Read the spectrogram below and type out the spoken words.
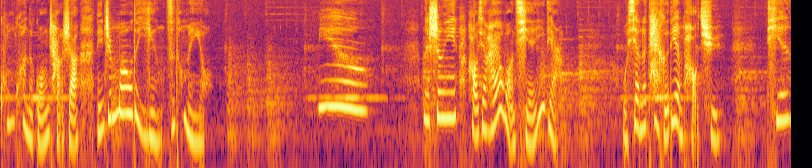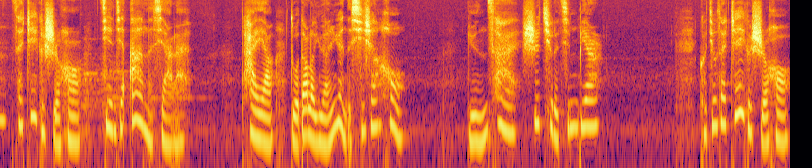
空旷的广场上连只猫的影子都没有。喵。那声音好像还要往前一点儿，我向着太和殿跑去。天在这个时候渐渐暗了下来，太阳躲到了远远的西山后，云彩失去了金边儿。可就在这个时候，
